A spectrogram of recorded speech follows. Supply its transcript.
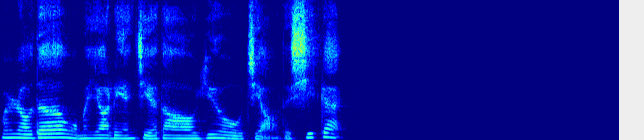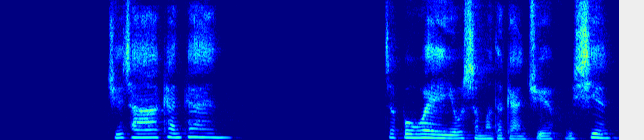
温柔的，我们要连接到右脚的膝盖，觉察看看。这部位有什么的感觉浮现？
